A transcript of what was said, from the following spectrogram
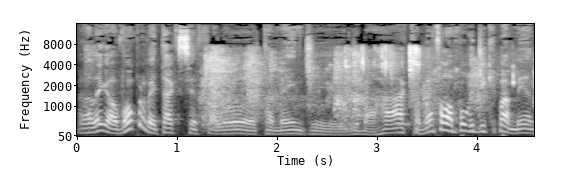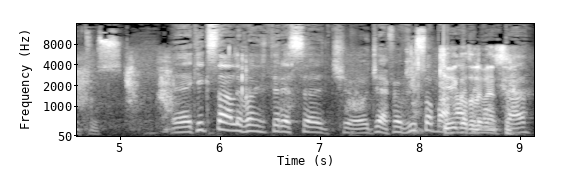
Ah, legal. Vamos aproveitar que você falou também de, de barraca. Vamos falar um pouco de equipamentos. É, o é, que, que você está levando de interessante, Jeff? Eu vi sua barraca. Que que eu tô levando? Montar.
